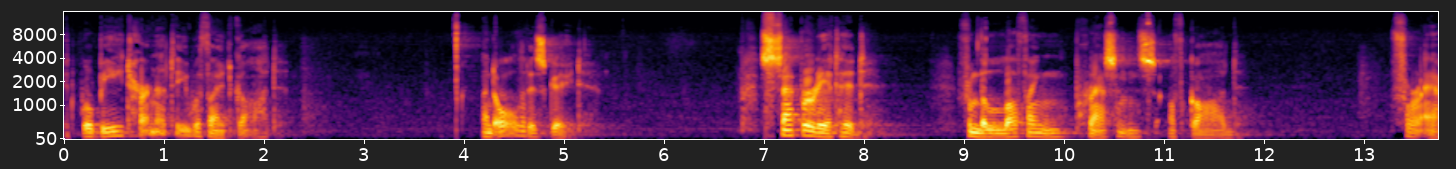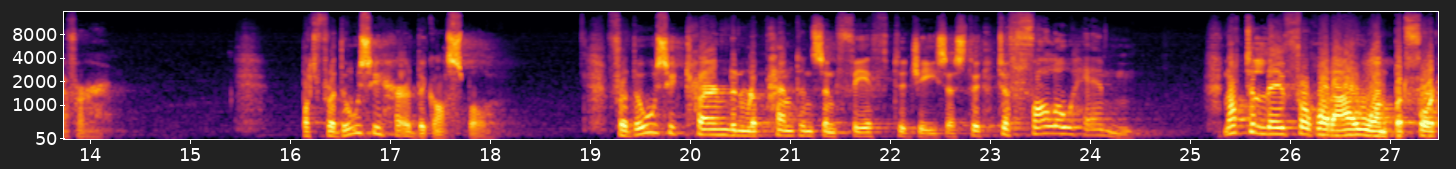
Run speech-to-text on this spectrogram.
it will be eternity without God. And all that is good, separated from the loving presence of God forever. But for those who heard the gospel, for those who turned in repentance and faith to Jesus, to, to follow Him, not to live for what I want, but for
